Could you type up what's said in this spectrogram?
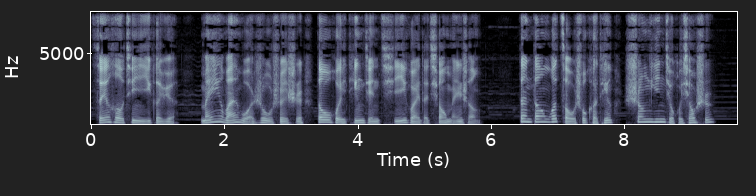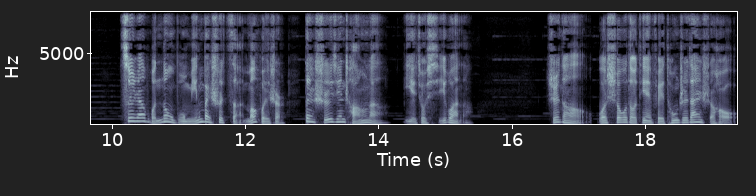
随后近一个月，每晚我入睡时都会听见奇怪的敲门声，但当我走出客厅，声音就会消失。虽然我弄不明白是怎么回事，但时间长了也就习惯了。直到我收到电费通知单时候，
